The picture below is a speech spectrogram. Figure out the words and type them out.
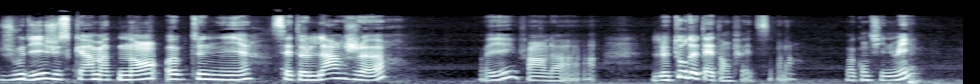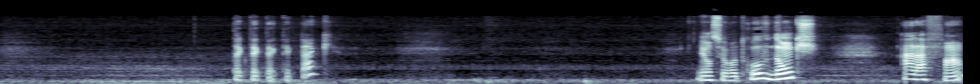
Je vous dis jusqu'à maintenant obtenir cette largeur. Vous voyez, enfin la, le tour de tête en fait. Voilà. On va continuer. Tac, tac, tac, tac, tac. Et on se retrouve donc à la fin.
